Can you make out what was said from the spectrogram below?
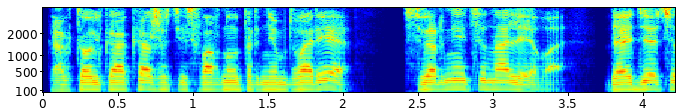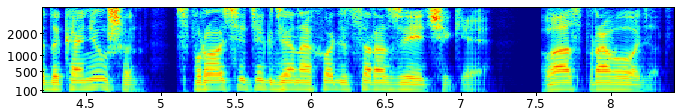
как только окажетесь во внутреннем дворе, сверните налево, дойдете до конюшен, спросите, где находятся разведчики. Вас проводят.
